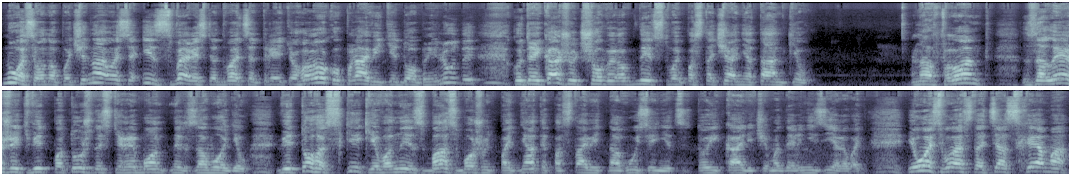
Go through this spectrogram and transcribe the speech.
Ну, ось воно починалося. І з вересня 23-го року праві ті добрі люди, котрі кажуть, що виробництво і постачання танків на фронт залежить від потужності ремонтних заводів, від того, скільки вони з баз можуть підняти, поставити на гусениці тої калі чи модернізувати. І ось, власне, ця схема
